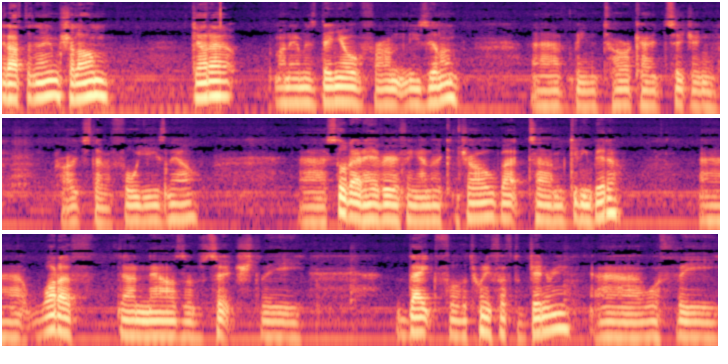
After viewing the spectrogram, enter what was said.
Good afternoon, shalom, kia. My name is Daniel from New Zealand. Uh, I've been Torah code searching for just over four years now. Uh, still don't have everything under control, but um, getting better. Uh, what I've done now is I've searched the date for the 25th of January uh, with the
